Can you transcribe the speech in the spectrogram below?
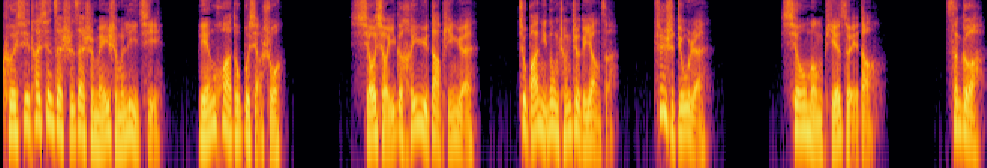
可惜他现在实在是没什么力气，连话都不想说。小小一个黑域大平原，就把你弄成这个样子，真是丢人！萧猛撇嘴道：“三哥，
